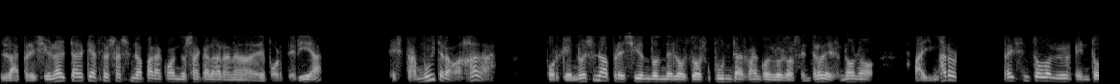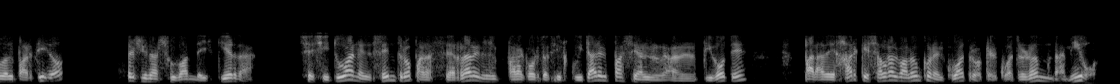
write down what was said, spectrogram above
La presión alta que hace Osasuna para cuando saca el Granada de portería está muy trabajada porque no es una presión donde los dos puntas van con los dos centrales, no, no. Aymar es en todo el, en todo el partido presiona su banda izquierda, se sitúa en el centro para cerrar el, para cortocircuitar el pase al, pivote, para dejar que salga el balón con el 4, que el 4 era un amigo.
